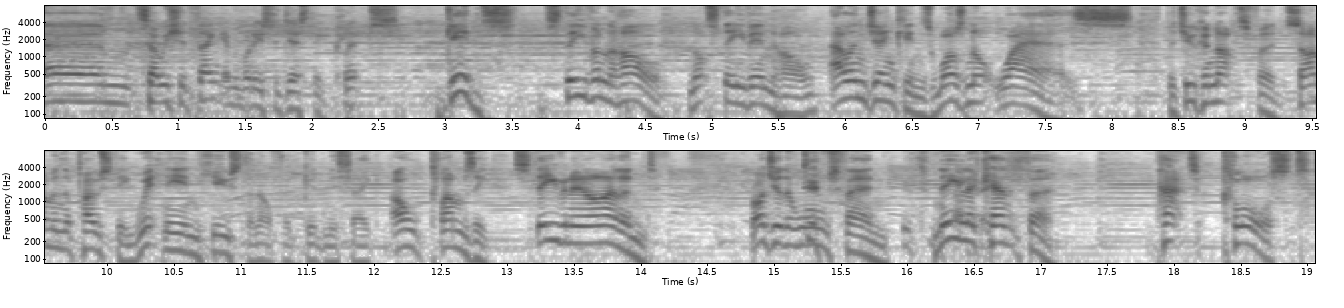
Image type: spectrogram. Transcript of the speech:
Um, so we should thank everybody who suggested clips. Gids, Stephen Hull, not Stephen Hull, Alan Jenkins, Was Not Waz, the Duke of Knutsford, Simon the Postie, Whitney in Houston, oh for goodness sake, Old Clumsy, Stephen in Ireland, Roger the Wolves fan, Neela Canther, Pat Claust,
